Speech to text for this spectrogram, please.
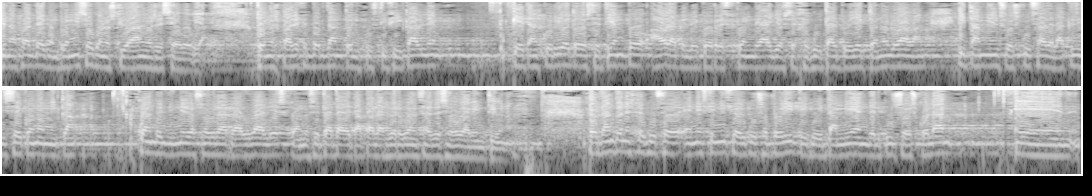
y una falta de compromiso con los ciudadanos de Segovia. Pues nos parece, por tanto, injustificable que transcurrido todo este tiempo, ahora que le corresponde a ellos ejecutar el proyecto, no lo hagan, y también su excusa de la crisis económica, cuando el dinero sobra raudales, cuando se trata de tapar las vergüenzas de Segovia 21. Por tanto, en este, curso, en este inicio del curso político y también del curso escolar, eh,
